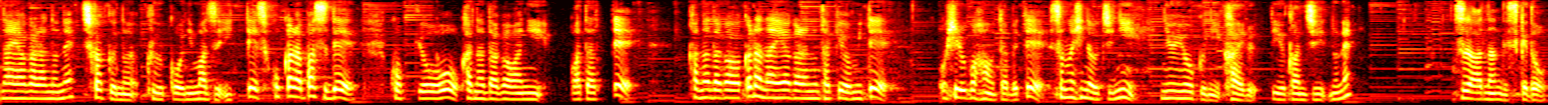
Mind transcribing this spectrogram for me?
ナイアガラのね近くの空港にまず行ってそこからバスで国境をカナダ側に渡ってカナダ側からナイアガラの滝を見てお昼ご飯を食べてその日のうちにニューヨークに帰るっていう感じのねツアーなんですけど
